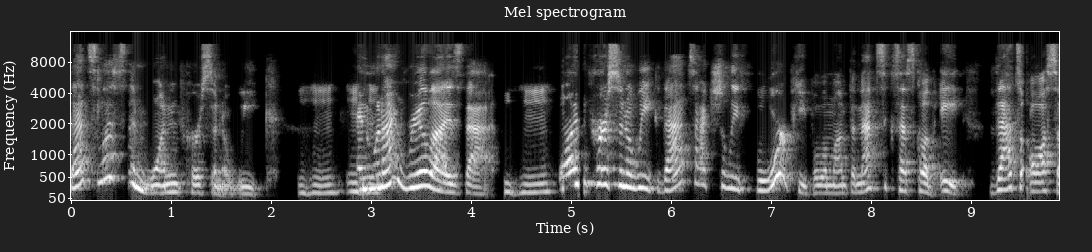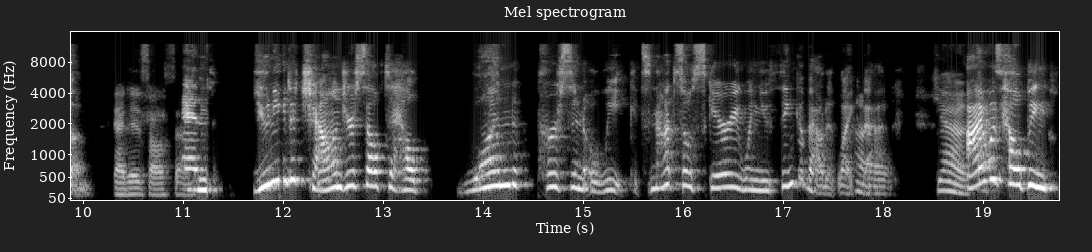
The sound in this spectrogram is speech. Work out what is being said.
that's less than one person a week. Mm-hmm, mm-hmm. And when I realized that mm-hmm. one person a week, that's actually four people a month, and that's Success Club eight. That's awesome. That is awesome. And you need to challenge yourself to help one person a week. It's not so scary when you think about it like that. Yeah. I was helping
